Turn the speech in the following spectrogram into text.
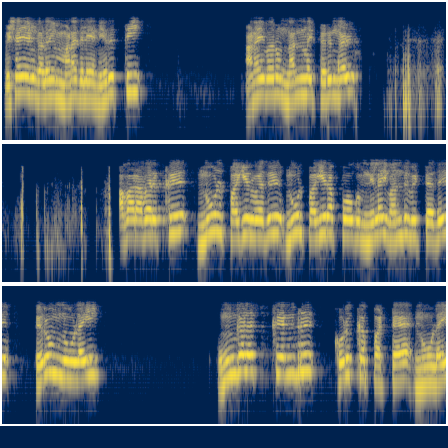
விஷயங்களையும் மனதிலே நிறுத்தி அனைவரும் நன்மை பெறுங்கள். அவரவருக்கு நூல் பகிர்வது நூல் பகிரப்போகும் நிலை வந்துவிட்டது. பெரும் நூலை உங்களுக்கென்று கொடுக்கப்பட்ட நூலை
